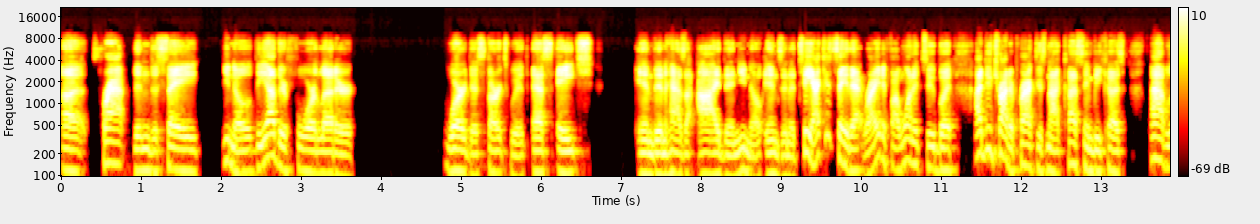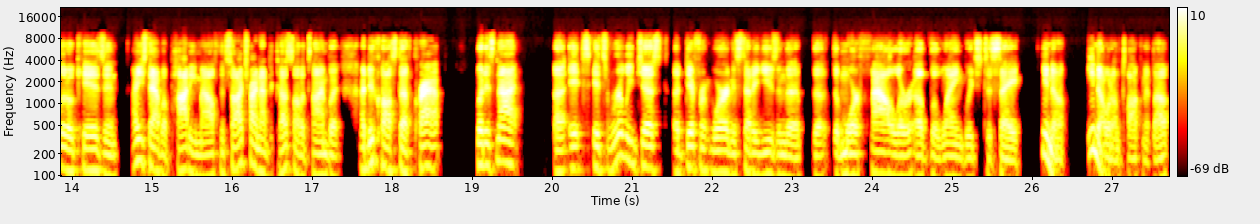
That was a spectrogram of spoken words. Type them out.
uh, crap than to say, you know, the other four letter word that starts with SH and then has an I, then you know ends in a T. I could say that right if I wanted to, but I do try to practice not cussing because I have little kids and I used to have a potty mouth, and so I try not to cuss all the time. But I do call stuff crap, but it's not. Uh, it's it's really just a different word instead of using the the the more fouler of the language to say, you know, you know what I'm talking about.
